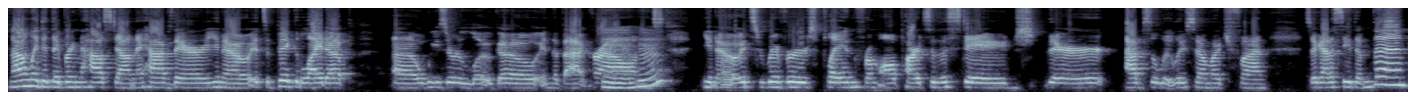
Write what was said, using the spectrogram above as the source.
Not only did they bring the house down, they have their, you know, it's a big light up uh, Weezer logo in the background. Mm-hmm. You know, it's Rivers playing from all parts of the stage. They're absolutely so much fun. So I got to see them then.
